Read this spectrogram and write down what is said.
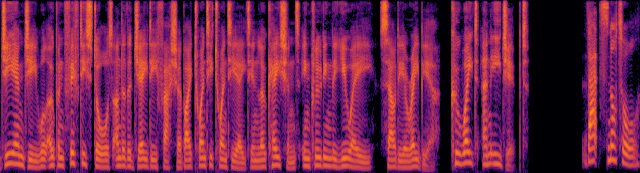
GMG will open 50 stores under the JD fascia by 2028 in locations including the UAE, Saudi Arabia, Kuwait, and Egypt. That's not all.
